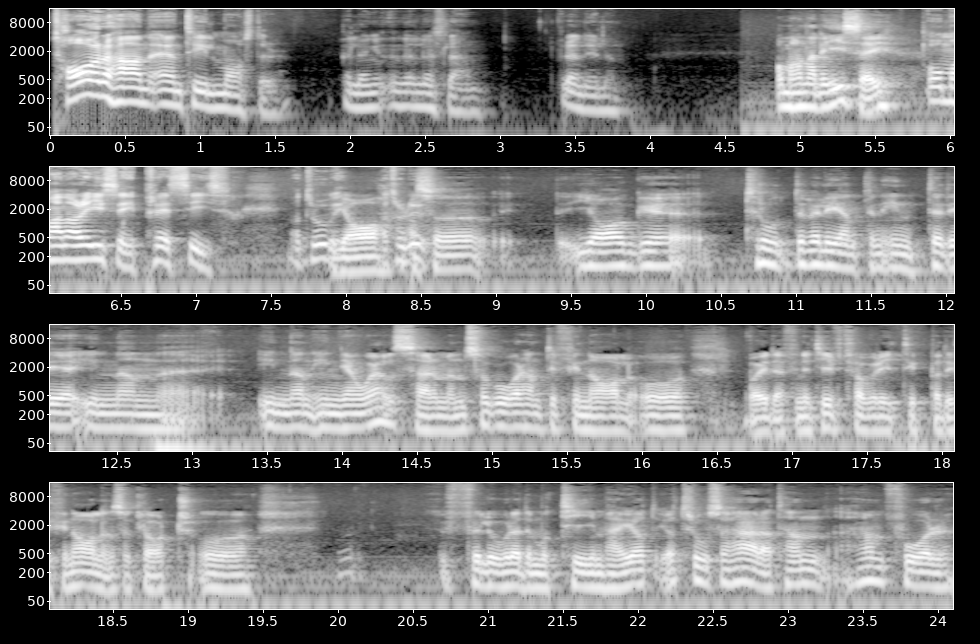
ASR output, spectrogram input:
Tar han en till Master? Eller, eller en Slam? För den delen. Om han har i sig? Om han har i sig, precis. Vad tror vi? Ja, vad tror alltså... Jag trodde väl egentligen inte det innan innan Indian Wells här men så går han till final och var ju definitivt favorittippad i finalen såklart. Och förlorade mot team här. Jag, jag, tror så här att han, han får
